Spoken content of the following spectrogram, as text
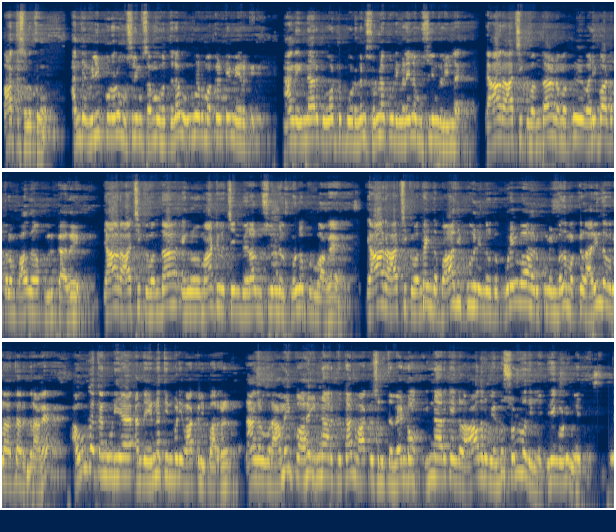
வாக்கு செலுத்துவோம். அந்த விழிப்புணர்வு முஸ்லிம் சமூகத்துல ஒவ்வொரு மக்கள்கிட்டயுமே இருக்கு. நாங்க இன்னாருக்கு ஓட்டு போடுங்கன்னு சொல்லக்கூடிய நிலையில முஸ்லிம்கள் இல்லை. யார் ஆட்சிக்கு வந்தா நமக்கு வழிபாட்டுத்தலம் பாதுகாப்பு இருக்காது. யார் ஆட்சிக்கு வந்தா எங்கள் மாட்டு வச்சியின் பேரால் முஸ்லிம்கள் கொல்லப்படுவாங்க. யார் ஆட்சிக்கு வந்தா இந்த பாதிப்புகள் எங்களுக்கு குறைவாக இருக்கும் என்பதை மக்கள் அறிந்தவர்களாக தான் இருக்கிறாங்க. அவங்க தங்களுடைய அந்த எண்ணத்தின்படி வாக்களிப்பார்கள். நாங்கள் ஒரு அமைப்பாக இன்னாருக்கு தான் வாக்கு செலுத்த வேண்டும். இன்னாருக்கு எங்கள் ஆதரவு என்று சொல்வதில்லை. இது எங்களுடைய நிலைப்பு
